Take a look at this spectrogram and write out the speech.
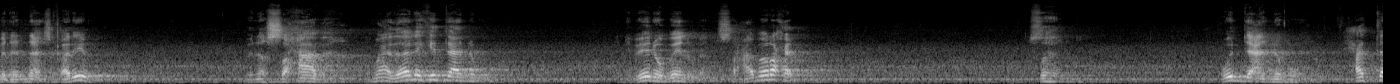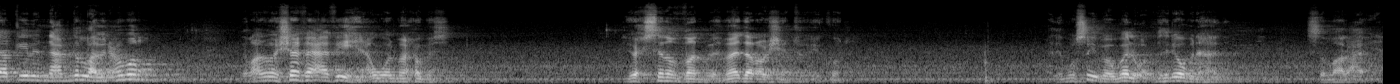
من الناس قريب من الصحابة. ومع ذلك ادعى النبوة يعني بينه وبين الصحابة رحم صهر. وادعى النبوة حتى قيل إن عبد الله بن عمر رضي شفع فيه أول ما حبس. يحسن الظن به ما درى وش يكون. هذه مصيبة وبلوى مثل يومنا هذا. نسأل الله العافية.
